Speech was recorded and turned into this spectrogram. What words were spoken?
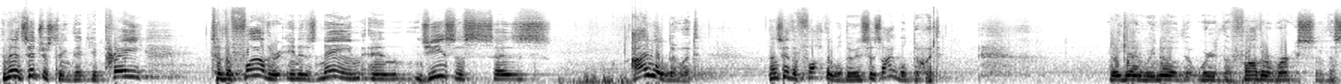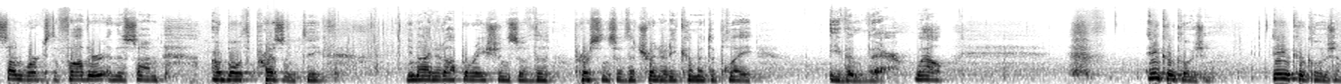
And then it's interesting that you pray to the Father in His name, and Jesus says, I will do it. Doesn't say the Father will do it, he says, I will do it. But again, we know that where the Father works or the Son works, the Father and the Son are both present. The united operations of the persons of the Trinity come into play even there. Well, in conclusion, in conclusion,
